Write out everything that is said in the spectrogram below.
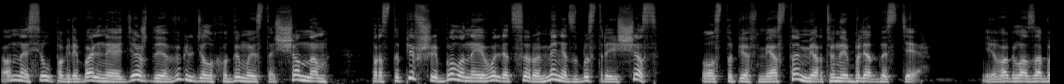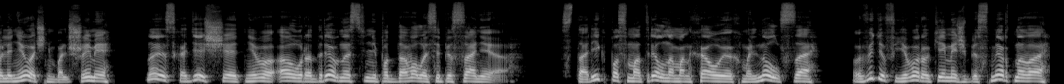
Он носил погребальные одежды и выглядел худым и истощенным. Проступивший было на его лице румянец быстро исчез, уступив место мертвенной бледности. Его глаза были не очень большими, но исходящая от него аура древности не поддавалась описанию. Старик посмотрел на Манхау и ухмыльнулся. Увидев в его руке меч Бессмертного,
